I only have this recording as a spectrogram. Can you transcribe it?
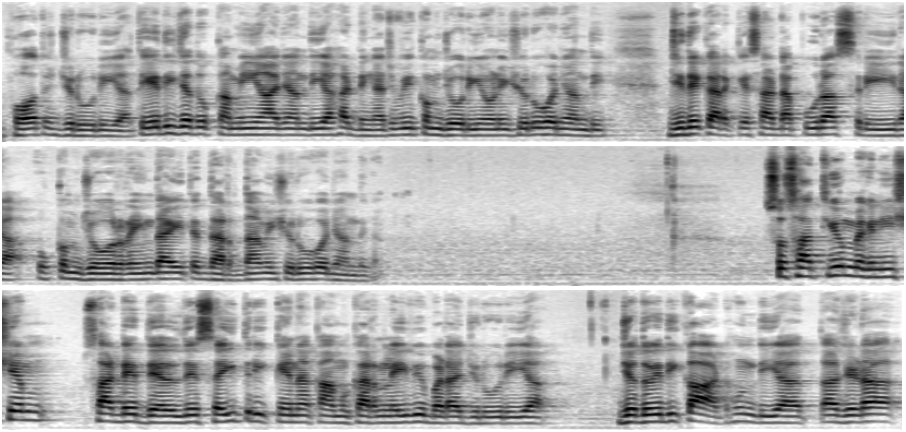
ਬਹੁਤ ਜ਼ਰੂਰੀ ਆ ਤੇ ਇਹਦੀ ਜਦੋਂ ਕਮੀ ਆ ਜਾਂਦੀ ਆ, ਹੱਡੀਆਂ 'ਚ ਵੀ ਕਮਜ਼ੋਰੀ ਆਉਣੀ ਸ਼ੁਰੂ ਹੋ ਜਾਂਦੀ, ਜਿਹਦੇ ਕਰਕੇ ਸਾਡਾ ਪੂਰਾ ਸਰੀਰ ਆ, ਉਹ ਕਮਜ਼ੋਰ ਰਹਿੰਦਾ ਏ ਤੇ ਦਰਦਾਂ ਵੀ ਸ਼ੁਰੂ ਹੋ ਜਾਂਦੀਆਂ। ਸੋ ਸਾਥੀਓ, ਮੈਗਨੀਸ਼ੀਅਮ ਸਾਡੇ ਦਿਲ ਦੇ ਸਹੀ ਤਰੀਕੇ ਨਾਲ ਕੰਮ ਕਰਨ ਲਈ ਵੀ ਬੜਾ ਜ਼ਰੂਰੀ ਆ। ਜਦੋਂ ਇਹਦੀ ਘਾਟ ਹੁੰਦੀ ਆ ਤਾਂ ਜਿਹੜਾ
